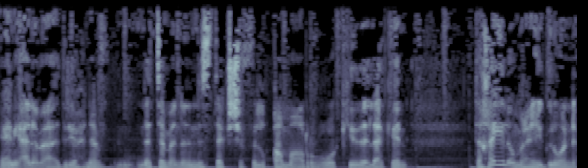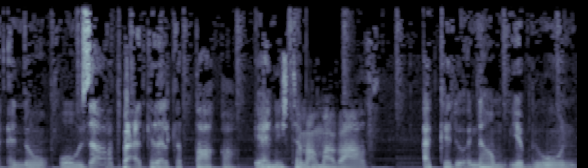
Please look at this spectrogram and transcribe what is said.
يعني أنا ما أدري إحنا نتمنى نستكشف القمر وكذا لكن تخيلوا معي يقولون إنه ووزارة بعد كذلك الطاقة. يعني اجتمعوا مع بعض اكدوا أنهم يبنون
